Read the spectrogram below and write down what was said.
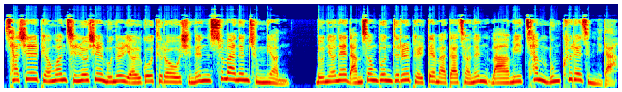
사실 병원 진료실 문을 열고 들어오시는 수많은 중년, 노년의 남성분들을 뵐 때마다 저는 마음이 참 뭉클해집니다.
